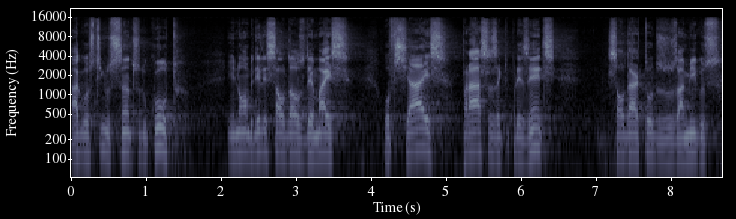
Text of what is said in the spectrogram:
Agostinho Santos do Couto. Em nome dele, saudar os demais oficiais, praças aqui presentes, saudar todos os amigos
